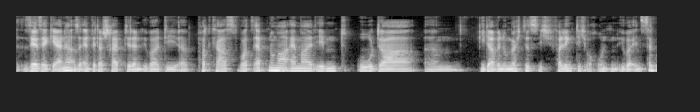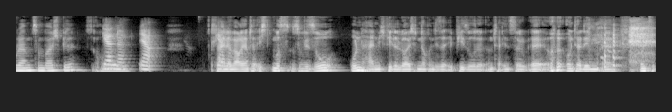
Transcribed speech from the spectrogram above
sehr, sehr gerne. Also entweder schreibt ihr dann über die äh, Podcast-WhatsApp-Nummer einmal eben oder ähm, Ida, wenn du möchtest, ich verlinke dich auch unten über Instagram zum Beispiel. gerne, ja. Kleine Gerne. Variante. Ich muss sowieso unheimlich viele Leute noch in dieser Episode unter Instagram, äh, unter dem, äh, unter,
